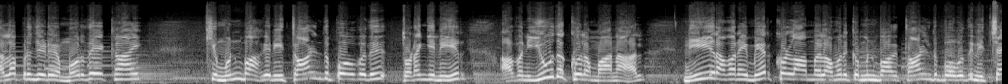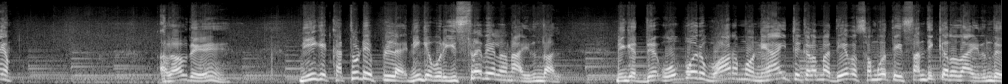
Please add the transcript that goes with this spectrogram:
நல்ல புரிஞ்சுடைய மொர்தேக்காய்க்கு முன்பாக நீ தாழ்ந்து போவது தொடங்கி நீர் அவன் யூத குலமானால் நீர் அவனை மேற்கொள்ளாமல் அவனுக்கு முன்பாக தாழ்ந்து போவது நிச்சயம். அதாவது நீங்கள் கத்துடைய பிள்ளை நீங்கள் ஒரு இஸ்ரவேலனா இருந்தால் நீங்கள் தே ஒவ்வொரு வாரமும் ஞாயிற்றுக்கிழமை தேவ சமூகத்தை சந்திக்கிறதா இருந்து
